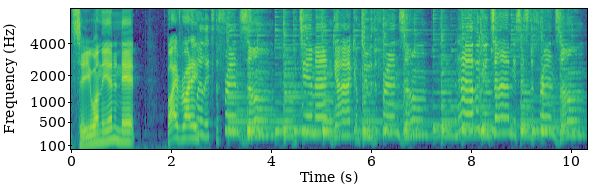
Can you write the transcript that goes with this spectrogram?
See you on the internet. Bye, everybody. Well, it's the friend zone I come to the friend zone and have a good time. Yes, it's the friend zone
